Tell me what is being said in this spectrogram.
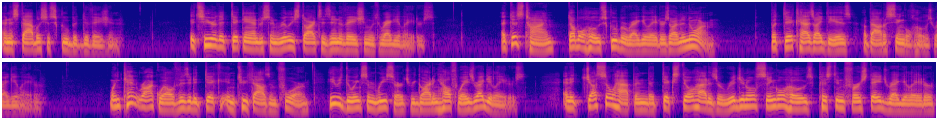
and establish a scuba division. It's here that Dick Anderson really starts his innovation with regulators. At this time, double hose scuba regulators are the norm, but Dick has ideas about a single hose regulator. When Kent Rockwell visited Dick in 2004, he was doing some research regarding Healthways regulators. And it just so happened that Dick still had his original single hose piston first stage regulator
